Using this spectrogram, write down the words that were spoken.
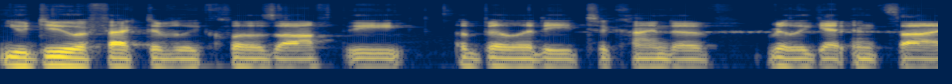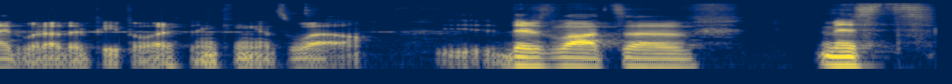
you do effectively close off the ability to kind of really get inside what other people are thinking as well. There's lots of missed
